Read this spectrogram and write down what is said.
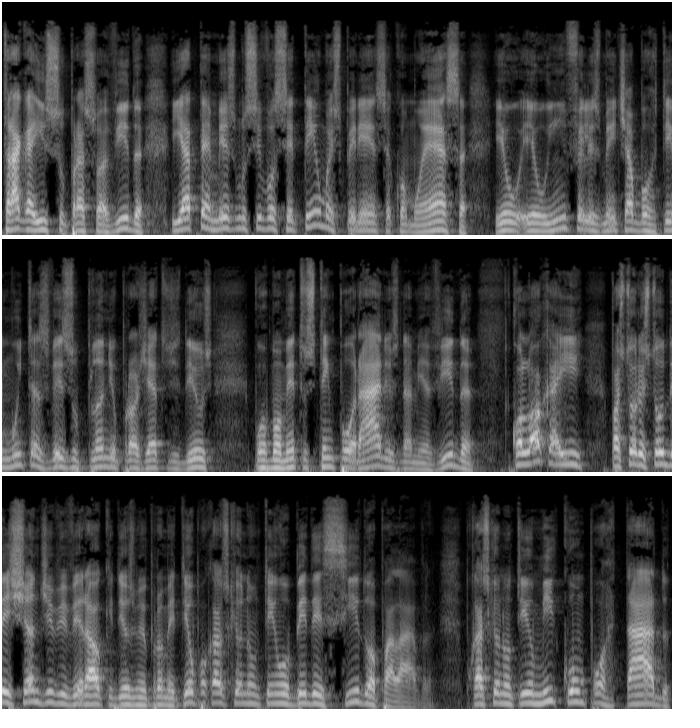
Traga isso para a sua vida e até mesmo se você tem uma experiência como essa, eu, eu infelizmente abortei muitas vezes o plano e o projeto de Deus por momentos temporários na minha vida, coloca aí, pastor, eu estou deixando de viver algo que Deus me prometeu por causa que eu não tenho obedecido a palavra, por causa que eu não tenho me comportado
